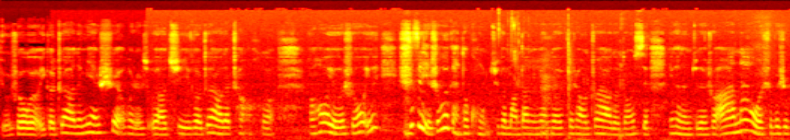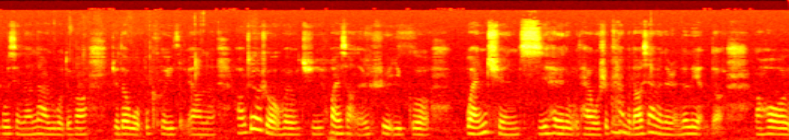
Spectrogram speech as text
比如说我有一个重要的面试，或者是我要去一个重要的场合，然后有的时候因为狮子也是会感到恐惧的嘛。当你面对非常重要的东西，你可能觉得说啊，那我是不是不行呢？那如果对方觉得我不可以怎么样呢？然后这个时候我会去幻想的是一个。完全漆黑的舞台，我是看不到下面的人的脸的。然后，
